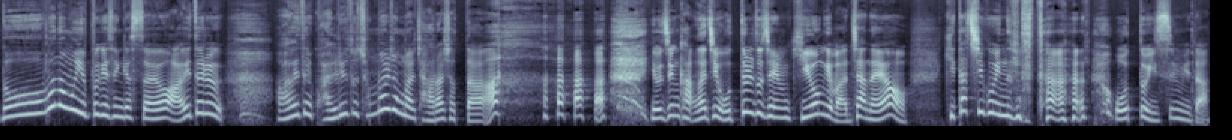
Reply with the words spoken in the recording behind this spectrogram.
너무너무 예쁘게 생겼어요. 아이들을, 아이들 관리도 정말 정말 잘하셨다. 요즘 강아지 옷들도 제일 귀여운 게 많잖아요. 기타 치고 있는 듯한 옷도 있습니다.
